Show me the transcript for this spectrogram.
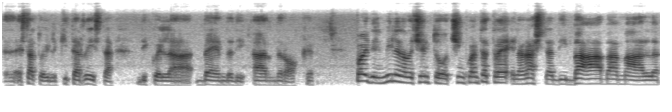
eh, è stato il chitarrista di quella band di hard rock. Poi del 1953 è la nascita di Baaba Mal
